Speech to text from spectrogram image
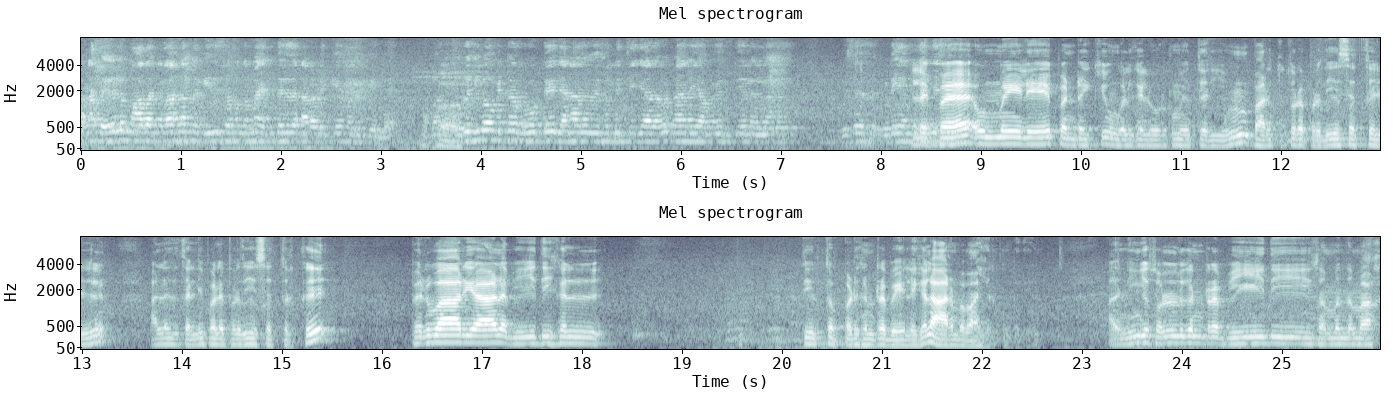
ஆனால் ஏழு மாதங்களாக அந்த வீதி சம்பந்தமா எந்த வித நடவடிக்கையும் எடுக்கல ஒரு கிலோமீட்டர் ரோட்டே ஜனாதிபதி சொல்லி செய்யாதவர் நிறைய அபிவிருத்திகள் எல்லாம் இல்லை இப்போ உண்மையிலேயே இப்போ இன்றைக்கு உங்களுக்கு எல்லோருக்குமே தெரியும் பருத்தித்துறை பிரதேசத்தில் அல்லது தள்ளிப்பளை பிரதேசத்திற்கு பெருவாரியான வீதிகள் தீர்த்தப்படுகின்ற வேலைகள் ஆரம்பமாக இருக்கின்றது அது நீங்கள் சொல்லுகின்ற வீதி சம்பந்தமாக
